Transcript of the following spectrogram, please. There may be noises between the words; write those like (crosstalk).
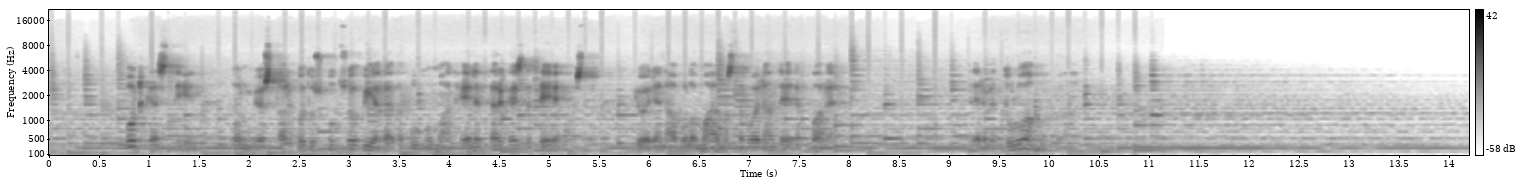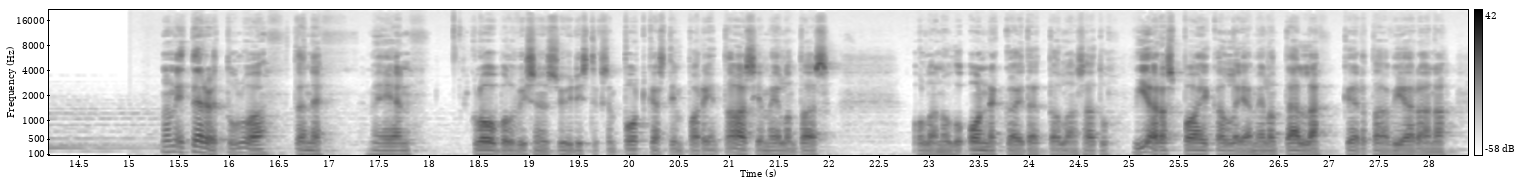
Podcastiin on myös tarkoitus kutsua vieraita puhumaan heille tärkeistä teemoista, joiden avulla maailmasta voidaan tehdä parempi. Tervetuloa mukaan! No niin, tervetuloa tänne meidän Global Visions-yhdistyksen podcastin pariin taas. Ja meillä on taas, ollaan ollut onnekkaita, että ollaan saatu vieras paikalle ja meillä on tällä kertaa vieraana –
